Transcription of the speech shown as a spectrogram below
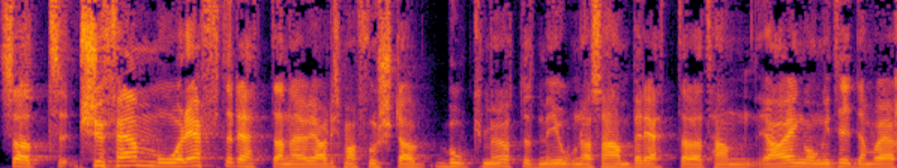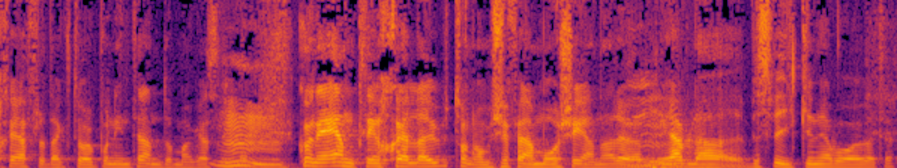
Så att 25 år efter detta, när jag liksom har första bokmötet med Jonas och han berättar att han, ja en gång i tiden var jag chefredaktör på Nintendo-magasinet. Kunde jag äntligen skälla ut honom 25 år senare över hur jävla besviken jag var över att jag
